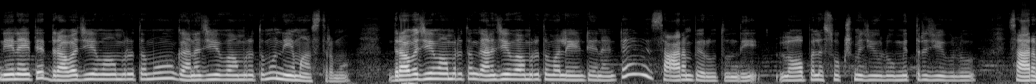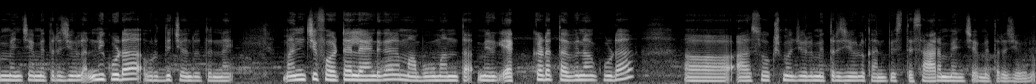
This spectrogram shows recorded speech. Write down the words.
నేనైతే ద్రవ జీవామృతము ఘనజీవామృతము నియమాస్త్రము ద్రవ జీవామృతం ఘనజీవామృతం వల్ల ఏంటి అని అంటే సారం పెరుగుతుంది. లోపల సూక్ష్మజీవులు మిత్రజీవులు సారం పెంచే మిత్రజీవులు అన్నీ కూడా వృద్ధి చెందుతున్నాయి. మంచి ఫర్టైల్ ల్యాండ్గా మా భూమంతా మీరు ఎక్కడ తవ్వినా కూడా ఆ, ఆ సూక్ష్మజీవులు మిత్రజీవులు కనిపిస్తాయి సారం పెంచే మిత్రజీవులు.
